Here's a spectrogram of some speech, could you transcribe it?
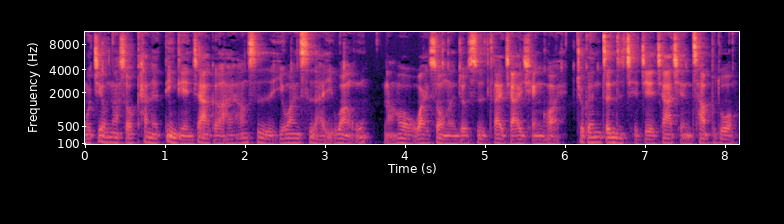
我记得那时候看的定点价格好像是一万四还一万五，然后外送呢就是再加一千块，就跟贞子姐姐价钱差不多。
